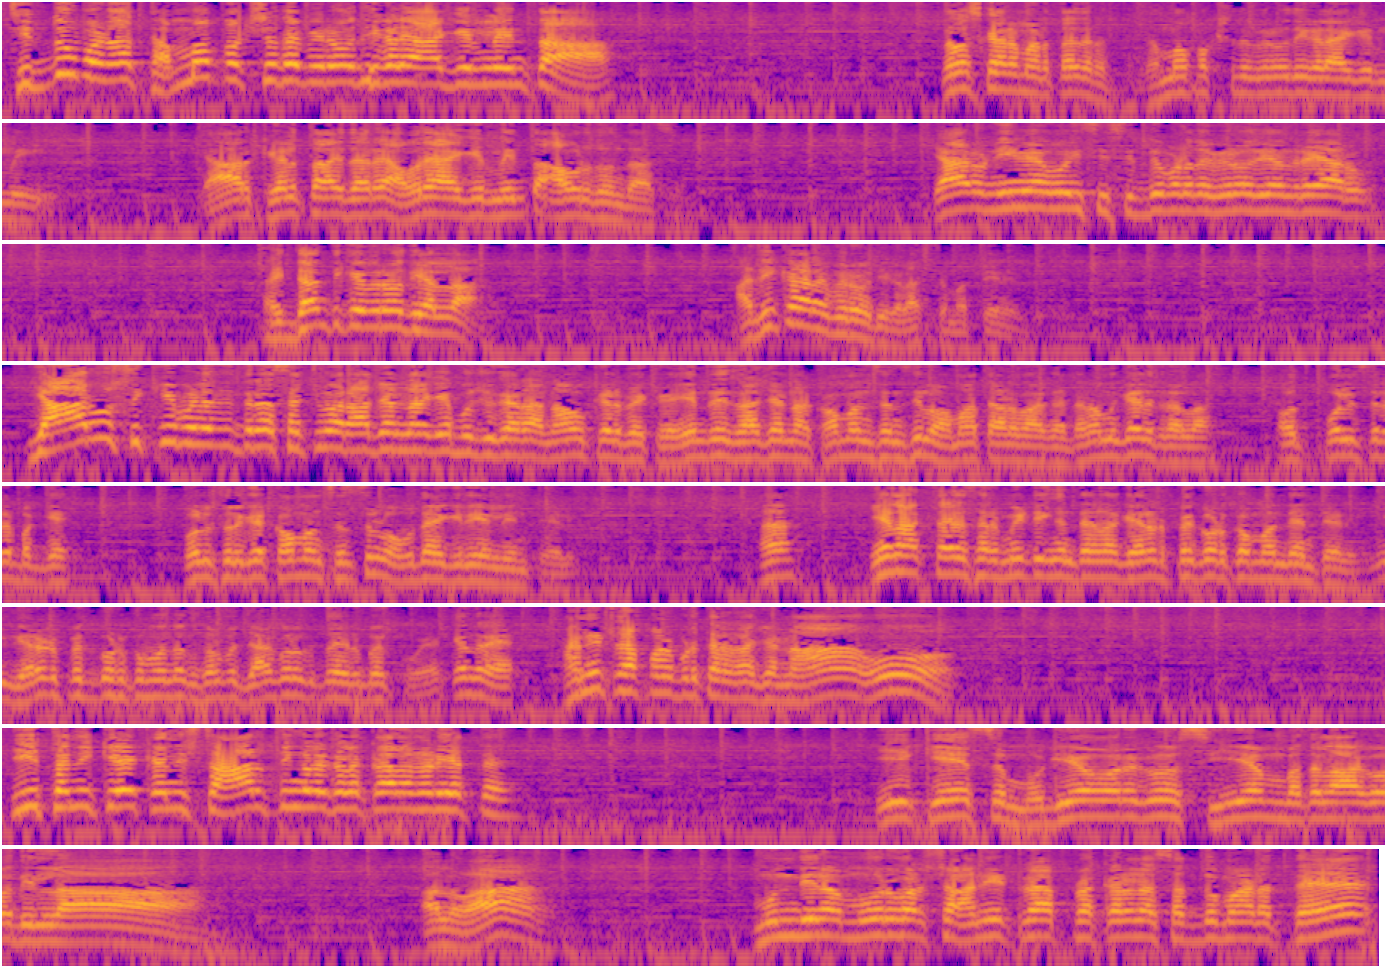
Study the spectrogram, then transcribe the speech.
ಸಿದ್ದು ಬಣ ತಮ್ಮ ಪಕ್ಷದ ವಿರೋಧಿಗಳೇ ಆಗಿರ್ಲಿ ಅಂತ ನಮಸ್ಕಾರ ಮಾಡ್ತಾ ಇದ್ರಂತೆ ನಮ್ಮ ಪಕ್ಷದ ವಿರೋಧಿಗಳೇ ಆಗಿರಲಿ, ಯಾರು ಕೇಳ್ತಾ ಇದ್ದಾರೆ ಅವರೇ ಆಗಿರ್ಲಿ ಅಂತ ಅವ್ರದ್ದೊಂದು ಆಸೆ. ಯಾರು ನೀವೇ ವಹಿಸಿ ಸಿದ್ದು ಬಣದ ವಿರೋಧಿ ಅಂದ್ರೆ ಯಾರು? ಸೈದ್ಧಾಂತಿಕ ವಿರೋಧಿ ಅಲ್ಲ. ಅಧಿಕಾರ ವಿರೋಧಿಗಳಷ್ಟೇ, ಮತ್ತೇನಿಲ್ಲ. ಯಾರು ಸಿಕ್ಕಿ ಬೆಳೆದಿದ್ರೆ ಸಚಿವ ರಾಜಣ್ಣಗೆ ಮುಜುಗರ ನಾವು ಕೇಳಬೇಕು ಏನ್ರಿ ರಾಜಣ್ಣ ಕಾಮನ್ ಸೆನ್ಸ್ ಇಲ್ವಾ ಮಾತಾಡುವಾಗ ಅಂತ? ನಮ್ಗೆ ಹೇಳಿದ್ರಲ್ಲ ಅವತ್ತು ಪೊಲೀಸರ ಬಗ್ಗೆ. ಪೊಲೀಸರಿಗೆ ಕಾಮನ್ ಸೆನ್ಸ್ ಇಲ್ವಾ ಉದಯಗಿರಿಯಲ್ಲಿ ಅಂತ ಹೇಳಿ ಹಾ? ಏನಾಗ್ತಾ ಇದೆ ಸರ್ ಮೀಟಿಂಗ್ ಅಂತ ಹೇಳಿ, ಎರಡು ಪೆಗ್ ಹೊಡ್ಕೊಂಬಂದೆ ಅಂತ ಹೇಳಿ ನೀವು ಎರಡು ಪೆಗ್ ಹೊಡ್ಕೊಂಬಂದಾಗ ಸ್ವಲ್ಪ ಜಾಗರೂಕತೆ ಇರಬೇಕು. ಯಾಕಂದ್ರೆ ಹನಿ ಟ್ರಾಪ್ ಮಾಡ್ಬಿಡ್ತಾರೆ ರಾಜಣ್ಣ. ಹ್ಞೂ. ಈ ತನಿಖೆ ಕನಿಷ್ಠ ಆರು ತಿಂಗಳ ಕಾಲ ನಡೆಯುತ್ತೆ. ಈ ಕೇಸ್ ಮುಗಿಯೋವರೆಗೂ ಸಿಎಂ ಬದಲಾಗೋದಿಲ್ಲ. ಅಲ್ವಾ? ಮುಂದಿನ ಮೂರು ವರ್ಷ ಹನಿ ಟ್ರ್ಯಾಪ್ ಪ್ರಕರಣ ಸದ್ದು ಮಾಡುತ್ತೆ.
